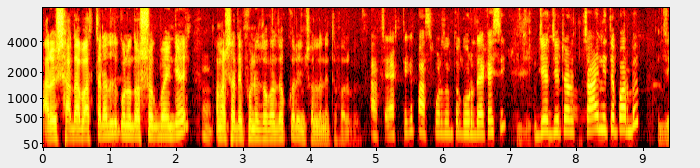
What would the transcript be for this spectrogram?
আর ওই সাদা বাচ্চারা যদি কোনো দর্শক বাই নেয় আমার সাথে ফোনে যোগাযোগ করে ইনশাল্লাহ নিতে পারবে। আচ্ছা এক থেকে পাঁচ পর্যন্ত গরু দেখাইছি। যে যেটা চাই নিতে পারবে জি।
